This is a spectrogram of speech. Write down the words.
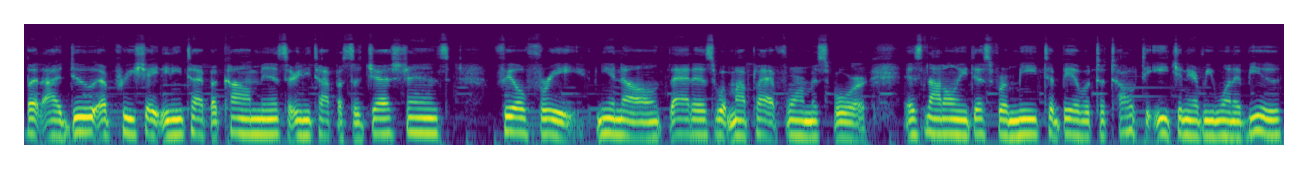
But I do appreciate any type of comments or any type of suggestions. Feel free. You know, that is what my platform is for. It's not only just for me to be able to talk to each and every one of you,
